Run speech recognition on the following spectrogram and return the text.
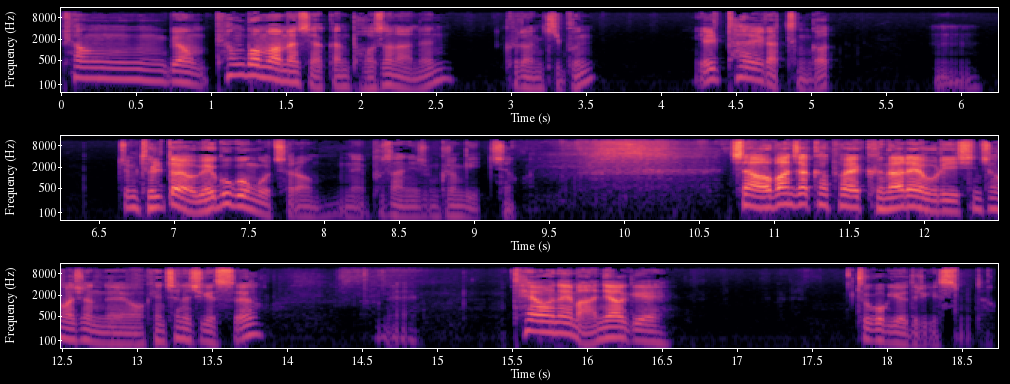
평범 평범하면서 약간 벗어나는 그런 기분, 일탈 같은 것. 음. 좀 들떠요. 외국 온 것처럼. 네, 부산이 좀 그런 게 있죠. 자, 어반자카파의 그날에 우리 신청하셨네요. 괜찮으시겠어요? 네. 태연의 만약에 두 곡 이어드리겠습니다.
